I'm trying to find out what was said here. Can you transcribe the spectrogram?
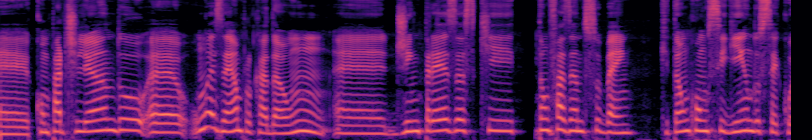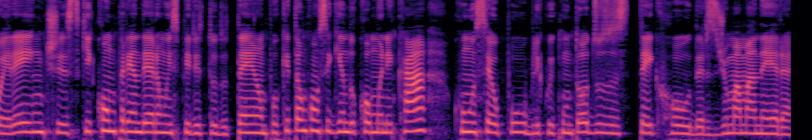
é, compartilhando é, um exemplo, cada um, é, de empresas que estão fazendo isso bem, que estão conseguindo ser coerentes, que compreenderam o espírito do tempo, que estão conseguindo comunicar com o seu público e com todos os stakeholders de uma maneira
